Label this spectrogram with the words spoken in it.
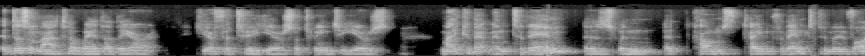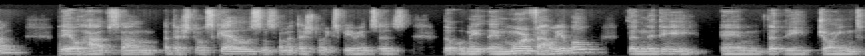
it doesn't matter whether they are here for two years or twenty years. My commitment to them is when it comes time for them to move on, they'll have some additional skills and some additional experiences that will make them more valuable than the day um, that they joined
